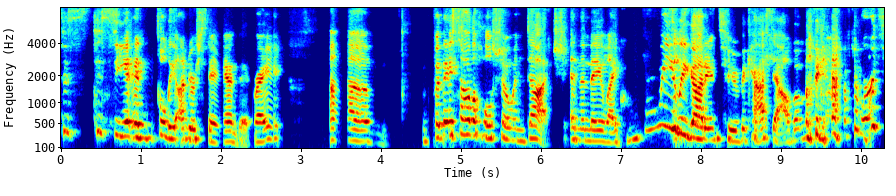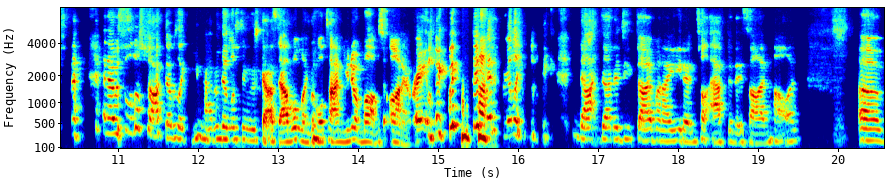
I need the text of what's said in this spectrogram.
to to see it and fully understand it right um but they saw the whole show in Dutch and then they like really got into the cast album like afterwards. And I was a little shocked. I was like, you haven't been listening to this cast album like the whole time. You know, mom's on it, right? Like they had really like, not done a deep dive on Aida until after they saw it in Holland. Um,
